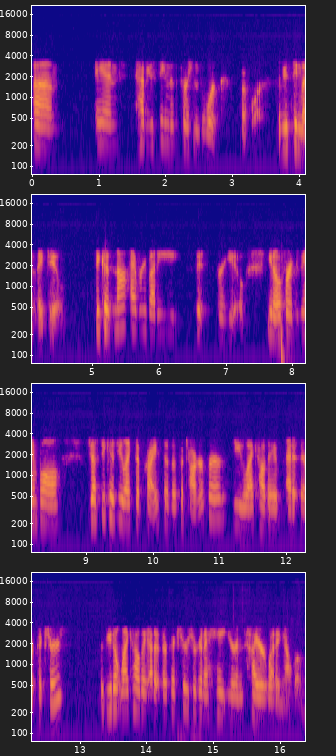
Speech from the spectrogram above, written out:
Um, and have you seen this person's work before? Have you seen what they do? Because not everybody fits for you. You know, for example, just because you like the price of a photographer, do you like how they edit their pictures? If you don't like how they edit their pictures, you're going to hate your entire wedding album.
